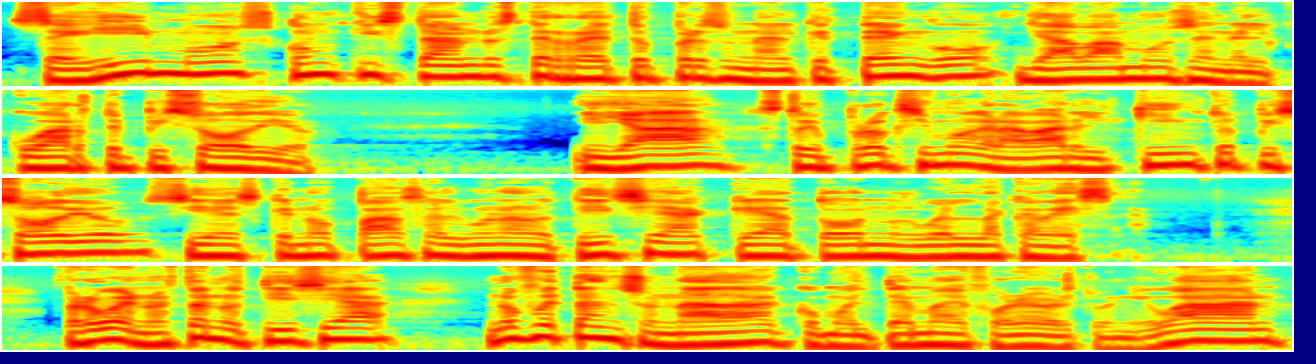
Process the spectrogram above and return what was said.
Seguimos conquistando este reto personal que tengo. Ya vamos en el cuarto episodio. Y ya estoy próximo a grabar el quinto episodio si es que no pasa alguna noticia que a todos nos huele la cabeza. Pero bueno, esta noticia no fue tan sonada como el tema de Forever 21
